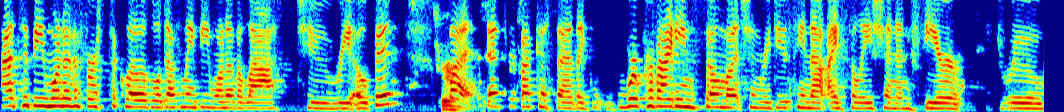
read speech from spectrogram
had to be one of the first to close. We'll definitely be one of the last to reopen. Sure. But as Rebecca said, like we're providing so much and reducing that isolation and fear through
